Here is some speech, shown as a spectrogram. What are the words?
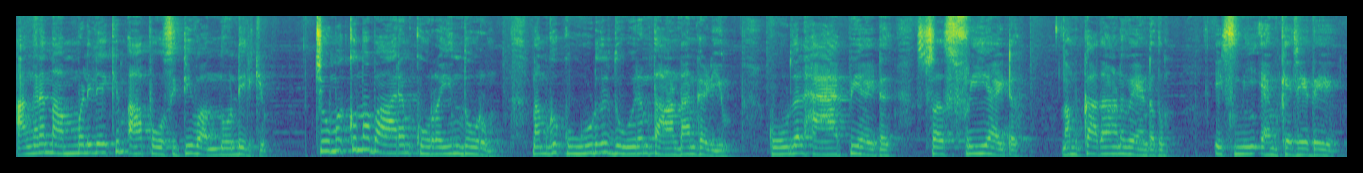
അങ്ങനെ നമ്മളിലേക്കും ആ പോസിറ്റീവ് വന്നുകൊണ്ടിരിക്കും. ചുമക്കുന്ന ഭാരം കുറയും തോറും നമുക്ക് കൂടുതൽ ദൂരം താണ്ടാൻ കഴിയും. കൂടുതൽ ഹാപ്പി ആയിട്ട് സ്ട്രെസ് ഫ്രീ ആയിട്ട് നമുക്കതാണ് വേണ്ടതും. Is me M K Jayadev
